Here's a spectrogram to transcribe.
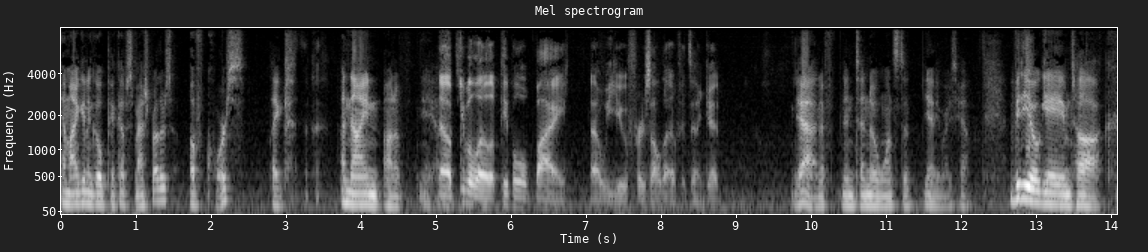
Am I going to go pick up Smash Brothers? Of course. Like a 9 on a yeah. No, people will, people will buy a Wii U for Zelda if it's any good. Yeah, and if Nintendo wants to yeah, anyways, yeah. Video game talk.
